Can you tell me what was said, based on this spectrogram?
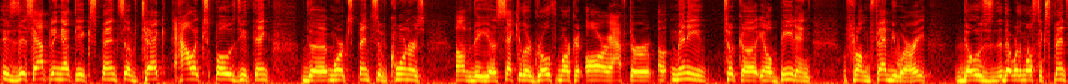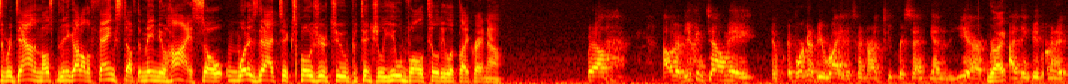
is this happening at the expense of tech? How exposed do you think the more expensive corners of the uh, secular growth market are after uh, many took a you know beating from February? Those that were the most expensive were down the most, but then you got all the FANG stuff that made new highs. So, what does that exposure to potential yield volatility look like right now? Well, Oliver, if you can tell me if, if we're going to be right, it's going to be around 2% at the end of the year. Right. I think people are going to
